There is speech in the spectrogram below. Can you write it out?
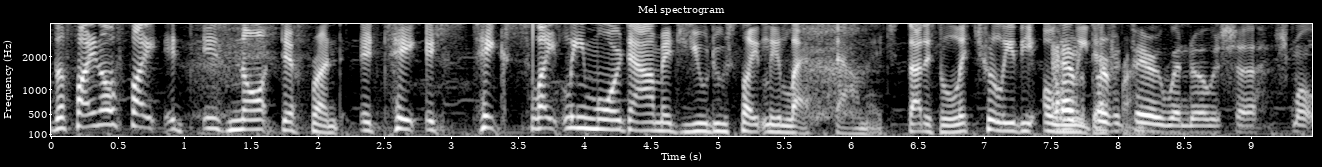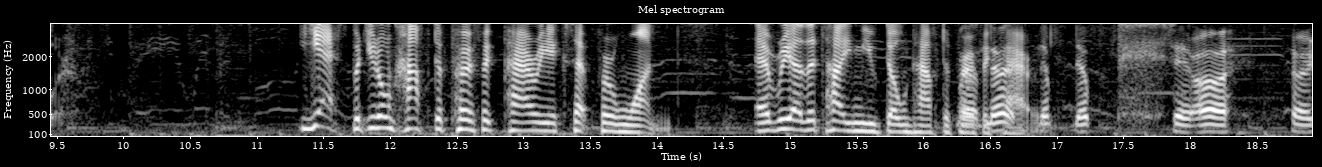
the final fight it is not different it take it takes slightly more damage you do slightly less damage that is literally the only and the perfect difference parry window is uh, smaller. yes but you don't have to perfect parry except for once every other time you don't have to Well, perfect no, parry Nope, nope. There are, there are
